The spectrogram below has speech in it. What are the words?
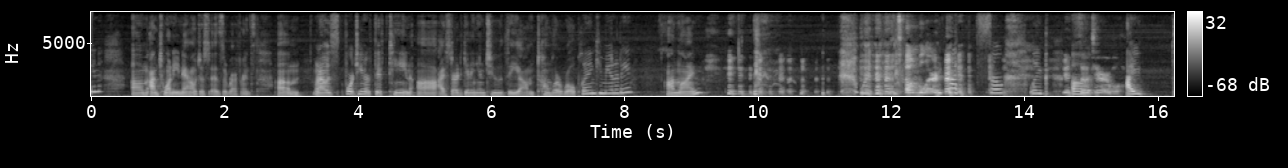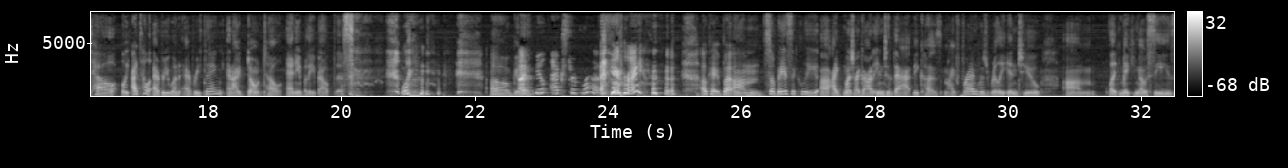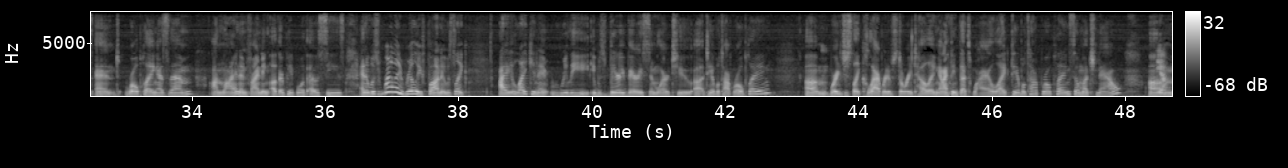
Um, I'm 20 now, just as a reference. Um, when I was 14 or 15, uh, I started getting into the um, Tumblr role playing community online. With Tumblr. So, like, it's uh, so terrible. I tell like I tell everyone everything, and I don't tell anybody about this. like, oh good. I feel extra blessed. right? okay, but um, so basically, uh, I which I got into that because my friend was really into um, like making OCs and role playing as them online and finding other people with OCs, and it was really really fun. It was like I liken it really. It was very very similar to uh, tabletop role playing um, where it's just like collaborative storytelling, and I think that's why I like tabletop role playing so much now. Um, Yeah.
